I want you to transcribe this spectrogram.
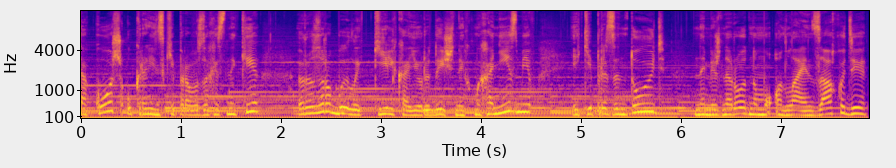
Також українські правозахисники розробили кілька юридичних механізмів, які презентують на міжнародному онлайн-заході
